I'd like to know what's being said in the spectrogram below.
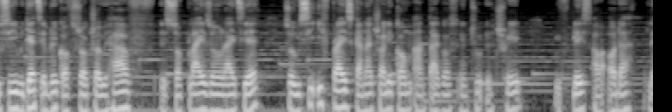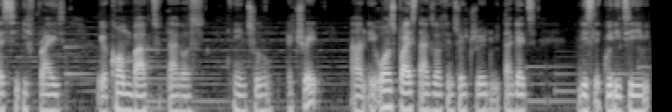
You see we get a break of structure. We have a supply zone right here. So we see if price can actually come and tag us into a trade we've placed our order. Let's see if price will come back to tag us into a trade. And it once price tags us into a trade we target this liquidity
